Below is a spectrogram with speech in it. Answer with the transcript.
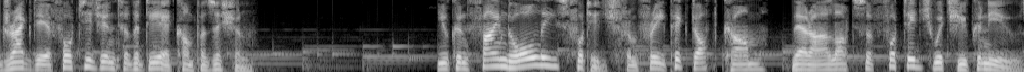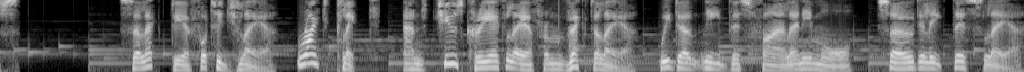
Drag deer footage into the deer composition. You can find all these footage from freepik.com, there are lots of footage which you can use. Select deer footage layer, right click, and choose create layer from vector layer. We don't need this file anymore, so delete this layer.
